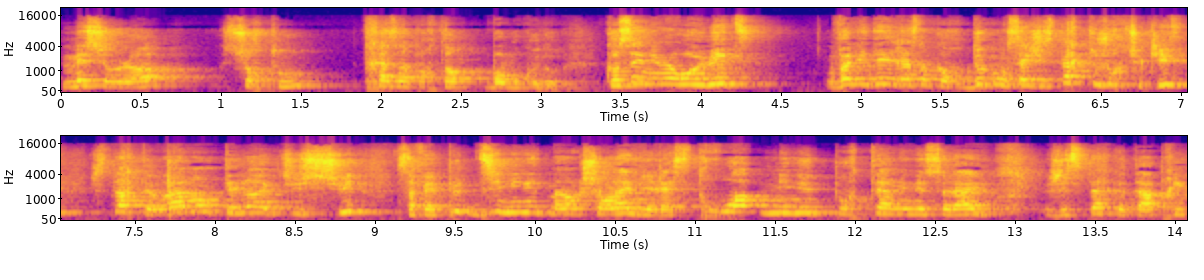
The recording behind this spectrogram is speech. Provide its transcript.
Mais sur là, surtout, Très important, bois beaucoup d'eau. Conseil numéro 8, validé, il reste encore deux conseils. J'espère que toujours que tu kiffes. J'espère que vraiment tu es là et que tu suis. Ça fait plus de 10 minutes maintenant que je suis en live. Il reste 3 minutes pour terminer ce live. J'espère que tu as appris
